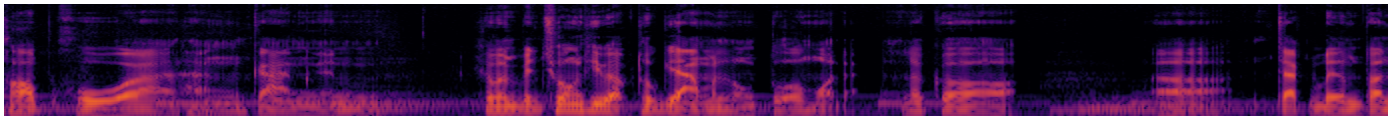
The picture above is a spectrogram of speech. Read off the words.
ครอบครัวทั้งการเงิน คือมันเป็นช่วงที่แบบทุกอย่างมันลงตัวหมดอะแล้วก็เอ่อ จากเดิมตอน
